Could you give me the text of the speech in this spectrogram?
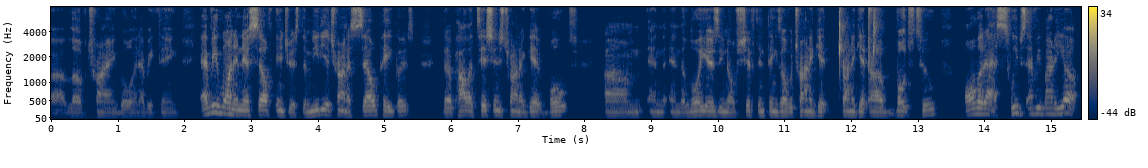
uh, love triangle and everything. Everyone in their self-interest, the media trying to sell papers, the politicians trying to get votes, um, and and the lawyers, you know, shifting things over, trying to get trying to get uh, votes too. All of that sweeps everybody up,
